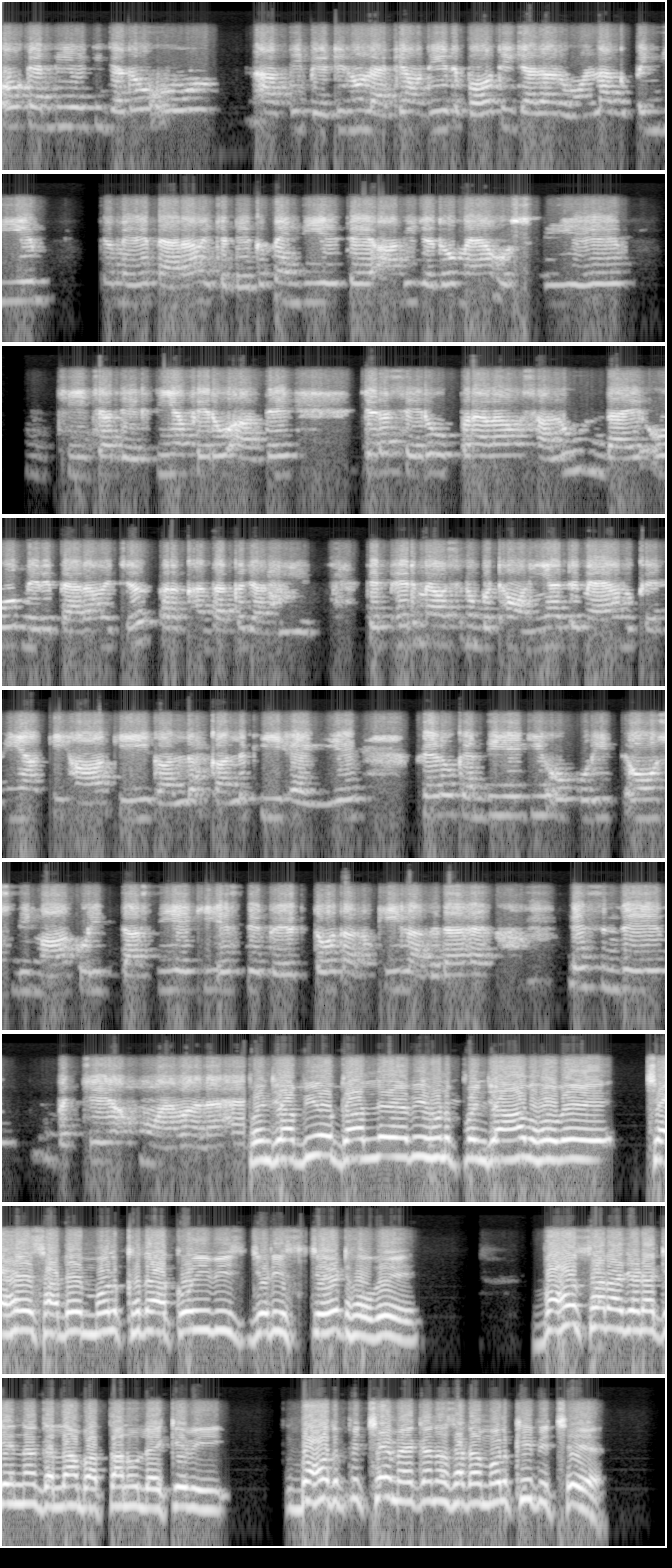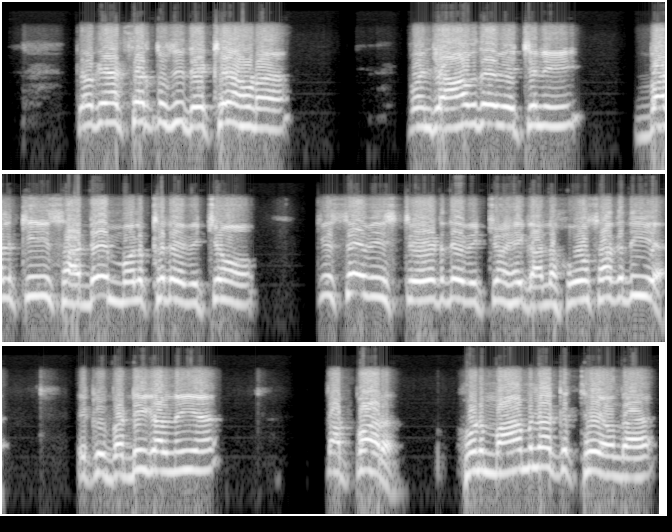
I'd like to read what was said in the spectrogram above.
ਉਹ ਕਹਿੰਦੀ ਹੈ ਕਿ ਜਦੋਂ ਉਹ ਆਪਦੀ ਬੇਟੀ ਨੂੰ ਲੈ ਕੇ ਆਉਂਦੀ ਹੈ ਤੇ ਬਹੁਤ ਹੀ ਜ਼ਿਆਦਾ ਰੋਣ ਲੱਗ ਪੈਂਦੀ ਹੈ ਤੇ ਮੇਰੇ ਪੈਰਾਂ ਵਿੱਚ ਡਿੱਗ ਪੈਂਦੀ ਹੈ ਤੇ ਆਂਦੀ ਜਦੋਂ ਮੈਂ ਉਸ ਦੀ ਇਹ ਚੀਜ਼ਾਂ ਦੇਖਦੀ ਆ ਫਿਰ ਉਹ ਆਪਦੇ ਜਿਹੜਾ ਸਿਰ ਉੱਪਰ ਵਾਲਾ ਸਾਲੂ ਹੁੰਦਾ ਹੈ ਉਹ ਮੇਰੇ ਪੈਰਾਂ ਵਿੱਚ ਰੱਖਣ ਤੱਕ ਜਾਂਦੀ ਹੈ ਤੇ ਫਿਰ ਮੈਂ ਉਸ ਨੂੰ ਬਿਠਾਉਣੀ ਆ ਤੇ ਮੈਂ ਉਹਨੂੰ ਕਹਿੰਦੀ ਆ ਕਿ ਹਾਂ, ਕੀ ਗੱਲ ਗੱਲ ਕੀ ਹੈਗੀ ਏ? ਫਿਰ ਉਹ ਕਹਿੰਦੀ ਹੈ ਕਿ ਉਹ ਕੁੜੀ ਉਸ ਦੀ ਮਾਂ ਕੁੜੀ ਦੱਸਦੀ ਹੈ ਕਿ ਇਸ ਦੇ ਪੇਟ ਤੋਂ ਤੁਹਾਨੂੰ ਕੀ ਲੱਗਦਾ ਹੈ? ਇਸ ਦੇ ਬੱਚੇ ਹੋਣ ਵਾਲਾ ਹੈ। ਪੰਜਾਬੀਓ, ਗੱਲ ਇਹ ਹੈ ਵੀ ਹੁਣ ਪੰਜਾਬ ਹੋਵੇ, ਚਾਹੇ ਸਾਡੇ ਮੁਲਕ ਦਾ ਕੋਈ ਵੀ ਜਿਹੜੀ ਸਟੇਟ ਹੋਵੇ ਬਹੁਤ ਸਾਰਾ ਜਿਹੜਾ ਕਿ ਇਹਨਾਂ ਗੱਲਾਂ ਬਾਤਾਂ ਨੂੰ ਲੈ ਕੇ ਵੀ ਬਹੁਤ ਪਿੱਛੇ ਮੈਂ ਕਹਿੰਦਾ ਸਾਡਾ ਮੁਲਕ ਹੀ ਪਿੱਛੇ ਹੈ। ਕਿਉਂਕਿ ਅਕਸਰ ਤੁਸੀਂ ਦੇਖਿਆ ਹੋਣਾ, ਪੰਜਾਬ ਦੇ ਵਿੱਚ ਨਹੀਂ, ਬਲਕਿ ਸਾਡੇ ਮੁਲਕ ਦੇ ਵਿੱਚੋਂ ਕਿਸੇ ਵੀ ਸਟੇਟ ਦੇ ਵਿੱਚੋਂ ਇਹ ਗੱਲ ਹੋ ਸਕਦੀ ਹੈ। ਇਹ ਕੋਈ ਵੱਡੀ ਗੱਲ ਨਹੀਂ ਹੈ। ਤਾਂ ਪਰ ਹੁਣ ਮਾਮਲਾ ਕਿੱਥੇ ਆਉਂਦਾ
